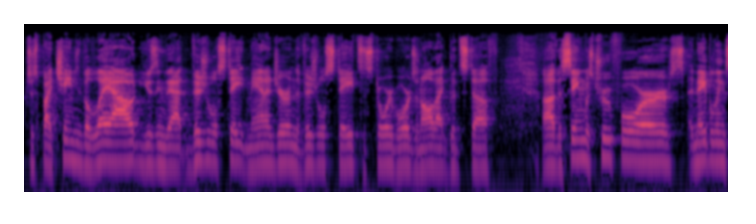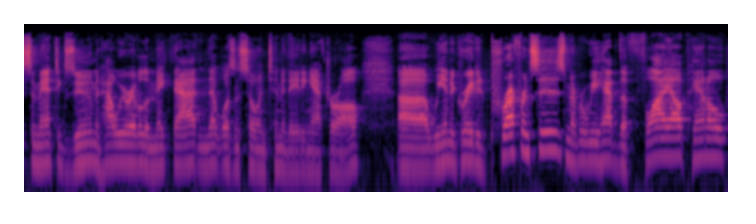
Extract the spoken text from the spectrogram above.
just by changing the layout, using that visual state manager and the visual states and storyboards and all that good stuff. Uh, the same was true for enabling semantic zoom and how we were able to make that, and that wasn't so intimidating after all. Uh, we integrated preferences. Remember, we have the flyout panel.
